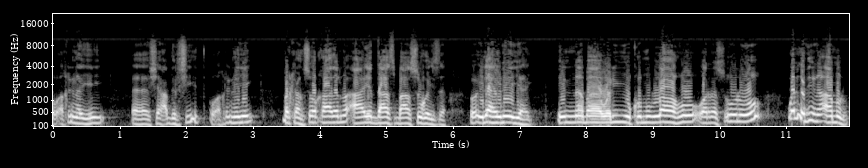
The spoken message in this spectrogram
oo akrinayey sheekh cabdirashiid oo akrinayey markaan soo qaadano aayaddaas baa sugaysa oo ilaahay leeyahay inamaa waliyukum allahu wa rasuuluhu waladiina aamanuu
